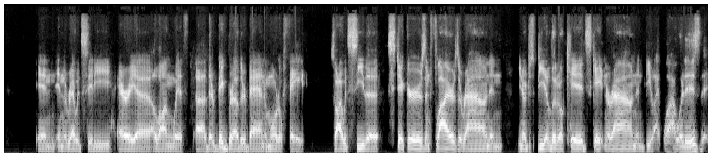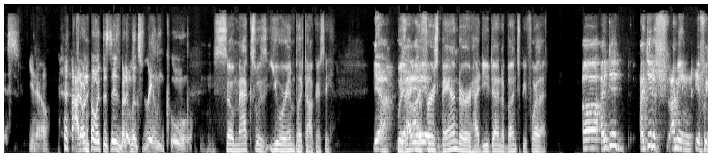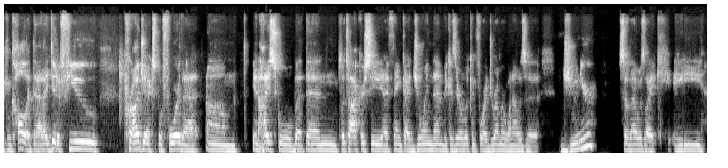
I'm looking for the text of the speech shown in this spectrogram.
in in the Redwood City area, along with uh, their big brother band, Immortal Fate. So I would see the stickers and flyers around, and you know, just be a little kid skating around and be like, "Wow, what is this?" You know, I don't know what this is, but it looks really cool. So Max was you were in Plutocracy. Yeah. Was yeah, that your I, first band, or had you done a bunch before that? Uh, I did. I did a. F- I mean, if we can call it that, I did a few projects before that um, in high school. But then Plutocracy, I think I joined them because they were looking for a drummer when I was a junior. So that was like 88,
